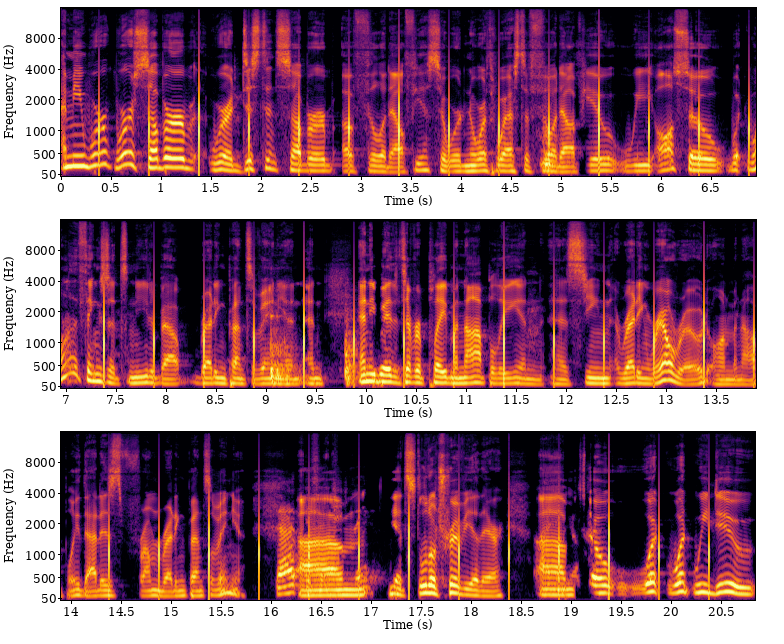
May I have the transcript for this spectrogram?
I, mean, we're we're a suburb. We're a distant suburb of Philadelphia, so we're northwest of Philadelphia. We also what, one of the things that's neat about Reading, Pennsylvania, and, and anybody that's ever played Monopoly and has seen Reading Railroad on Monopoly, that is from Reading, Pennsylvania. That is um, yeah, it's a little trivia there. Um, so what what we do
